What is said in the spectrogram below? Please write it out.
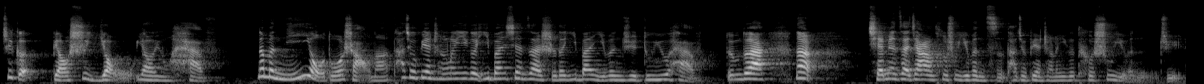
这个表示有要用 have。那么你有多少呢？它就变成了一个一般现在时的一般疑问句，Do you have？对不对？那前面再加上特殊疑问词，它就变成了一个特殊疑问句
